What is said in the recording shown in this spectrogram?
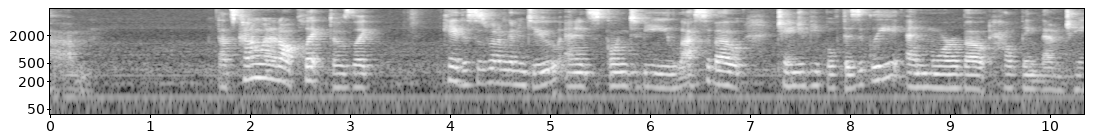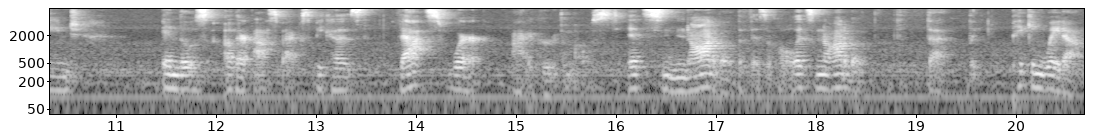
um, that's kind of when it all clicked. I was like, okay, this is what I'm gonna do, and it's going to be less about changing people physically and more about helping them change in those other aspects because that's where I grew the most. It's not about the physical. It's not about that like picking weight up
